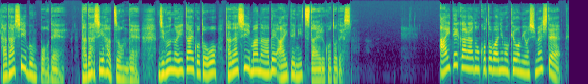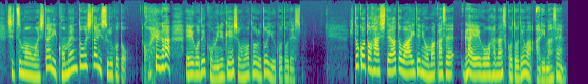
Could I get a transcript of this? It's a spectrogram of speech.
正しい文法で正しい発音で自分の言いたいことを正しいマナーで相手に伝えることです。相手からの言葉にも興味を示して質問をしたりコメントをしたりすることこれが英語でコミュニケーションをとるということです。一言発してあとは相手にお任せが英語を話すことではありません。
